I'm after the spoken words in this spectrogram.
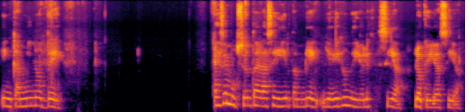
en camino de. Esa emoción te hará seguir también. Y ahí es donde yo les decía lo que yo hacía.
